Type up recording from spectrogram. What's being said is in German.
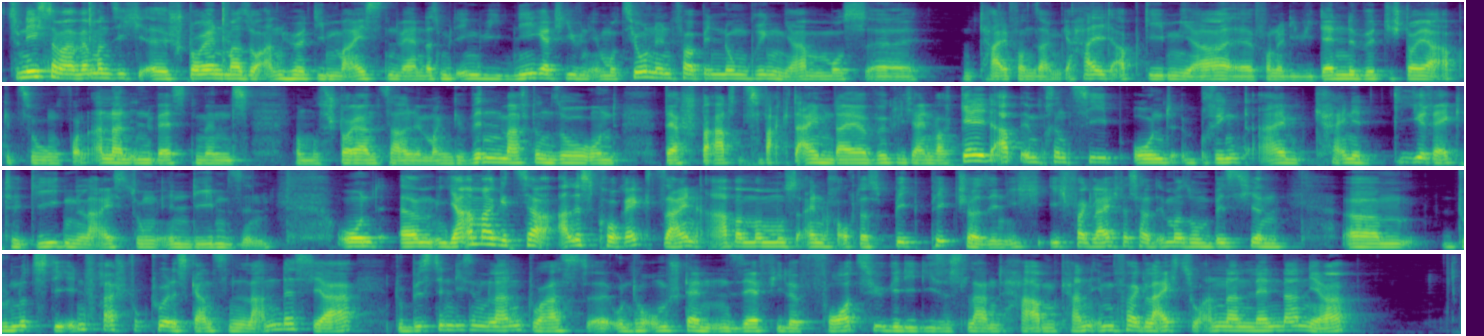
Zunächst einmal, wenn man sich äh, Steuern mal so anhört, die meisten werden das mit irgendwie negativen Emotionen in Verbindung bringen. Ja, man muss äh, einen Teil von seinem Gehalt abgeben, ja, äh, von der Dividende wird die Steuer abgezogen, von anderen Investments, man muss Steuern zahlen, wenn man Gewinn macht und so und der Staat zwackt einem da ja wirklich einfach Geld ab im Prinzip und bringt einem keine direkte Gegenleistung in dem Sinn. Und ähm, ja, mag jetzt ja alles korrekt sein, aber man muss einfach auch das Big Picture sehen. Ich, ich vergleiche das halt immer so ein bisschen, ähm, du nutzt die Infrastruktur des ganzen Landes, ja, du bist in diesem Land, du hast äh, unter Umständen sehr viele Vorzüge, die dieses Land haben kann im Vergleich zu anderen Ländern, ja.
